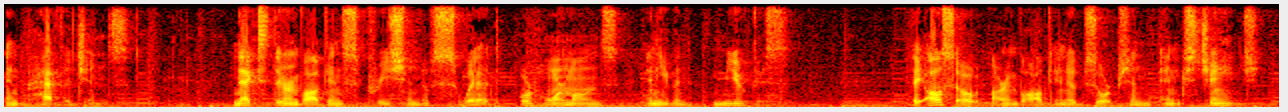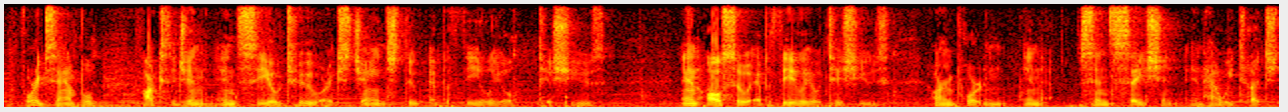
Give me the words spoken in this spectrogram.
and pathogens. Next, they're involved in secretion of sweat or hormones and even mucus. They also are involved in absorption and exchange. For example, oxygen and CO2 are exchanged through epithelial tissues. And also epithelial tissues are important in sensation and how we touch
